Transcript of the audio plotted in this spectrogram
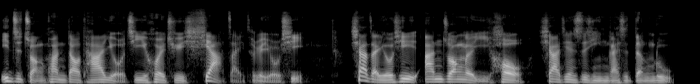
一直转换到他有机会去下载这个游戏。下载游戏安装了以后，下件事情应该是登录，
